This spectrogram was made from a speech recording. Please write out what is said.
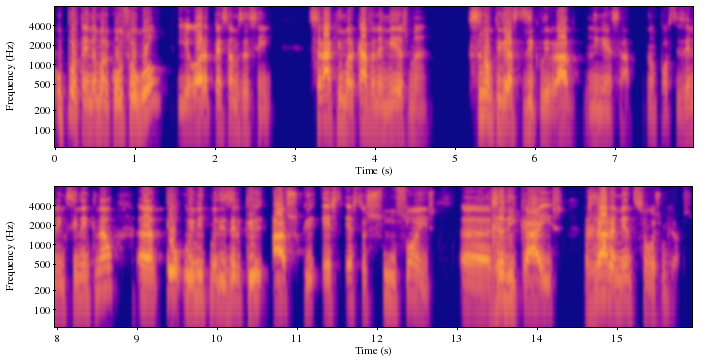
O Porto ainda marcou o seu gol, e agora pensamos assim: será que o marcava na mesma? Se não tivesse desequilibrado, ninguém sabe. Não posso dizer nem que sim, nem que não. Uh, eu limito-me a dizer que acho que este, estas soluções uh, radicais raramente são as melhores.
